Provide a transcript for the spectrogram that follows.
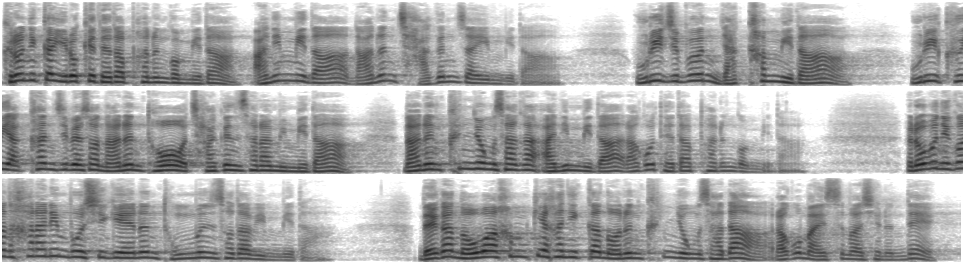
그러니까 이렇게 대답하는 겁니다. 아닙니다. 나는 작은 자입니다. 우리 집은 약합니다. 우리 그 약한 집에서 나는 더 작은 사람입니다. 나는 큰 용사가 아닙니다. 라고 대답하는 겁니다. 여러분, 이건 하나님 보시기에는 동문서답입니다. 내가 너와 함께 하니까 너는 큰 용사다. 라고 말씀하시는데,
